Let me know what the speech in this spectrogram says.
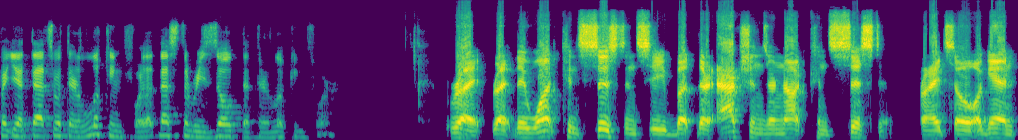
but yet that's what they're looking for. That, that's the result that they're looking for. Right, right. They want consistency, but their actions are not consistent, right? So again,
